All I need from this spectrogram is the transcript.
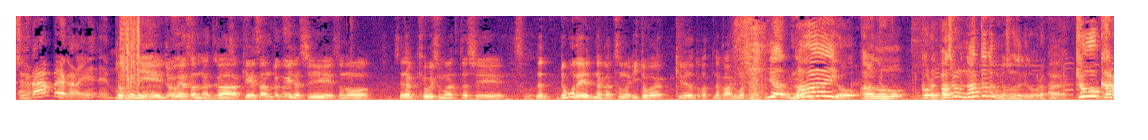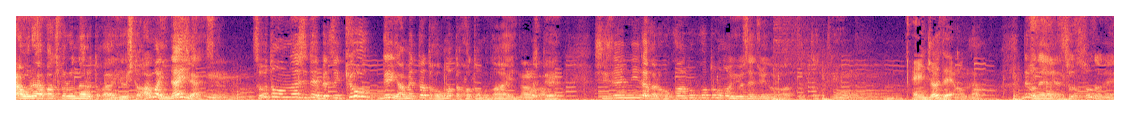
中途半端やからええねん。特に上元さんなんか計算得意だしそのでなんか教室もやってたしでどこでなんかその糸が切れたとかってなんかありました？いやないよ。あのこれパチプロになった時もそうだけどほら、今日から俺はパチプロになるとかいう人あんまいないじゃないですか、それと同じで別に今日でやめたとか思ったこともないくて自然にだから他のことの優先順位が上がってったっていう、エンジョイ勢やもんな。でもねそうそうだね。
